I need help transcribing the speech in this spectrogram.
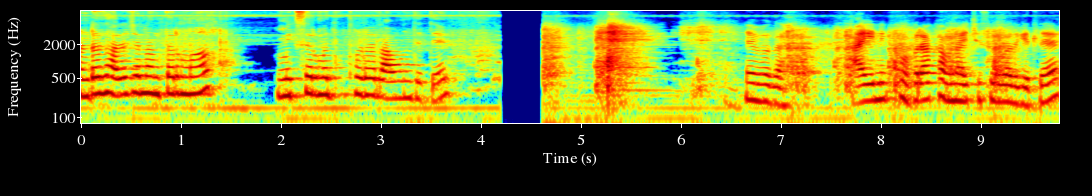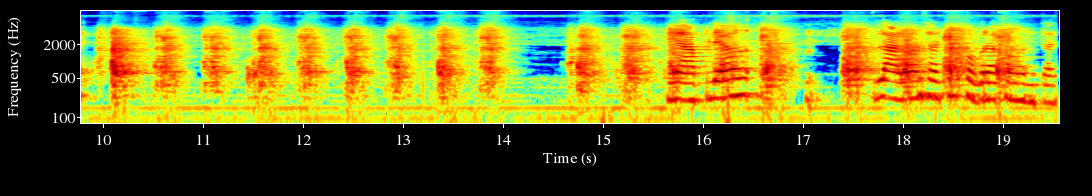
थंड झाल्याच्यानंतर मग मिक्सरमध्ये थोडं लावून देते. हे बघा आईने खोबरा खावण्याची सुरुवात घेतली आहे. हे आपल्या लाडवांसाठी खोबरा खवणत आहे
